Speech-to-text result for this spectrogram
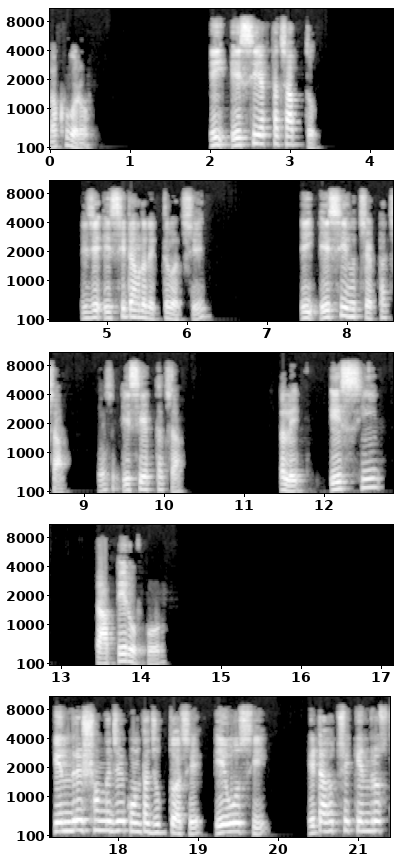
লক্ষ্য করো এই এসি একটা চাপ তো। এই যে এসিটা আমরা দেখতে পাচ্ছি, এই এসি হচ্ছে একটা চাপ, ঠিক আছে? এসি একটা চাপ। তাহলে এসি চাপের ওপর কেন্দ্রের সঙ্গে যে কোনটা যুক্ত আছে এওসি এটা হচ্ছে কেন্দ্রস্থ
